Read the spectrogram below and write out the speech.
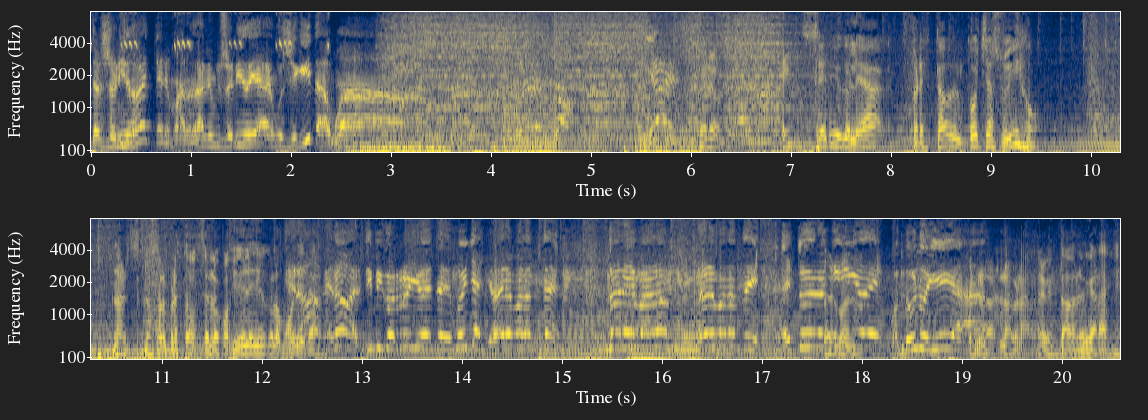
Del sonido este, hermano, dale un sonido ya de musiquita, guau. Pero, ¿en serio que le ha prestado el coche a su hijo? No, no se lo prestó, se lo cogió y le dijo que lo moviera. no, que no, el típico rollo este de muchacho, dale para adelante, dale para adelante, dale para adelante. Esto de los bueno. de cuando uno llega Pero lo, lo habrá reventado en el garaje.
